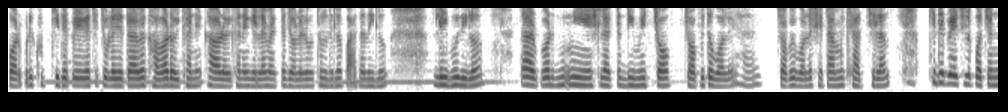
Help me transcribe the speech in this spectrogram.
পরপরই খুব খিদে পেয়ে গেছে, চলে যেতে হবে খাওয়ার ওইখানে। খাওয়ার ওইখানে গেলাম, একটা জলের বোতল দিল, পাতা দিল, লেবু দিল। তারপর নিয়ে এসলো একটা ডিমের চপ। চপই তো বলে হ্যাঁ চপই বলে, সেটা আমি খাচ্ছিলাম। খিদে পেয়েছিল প্রচণ্ড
